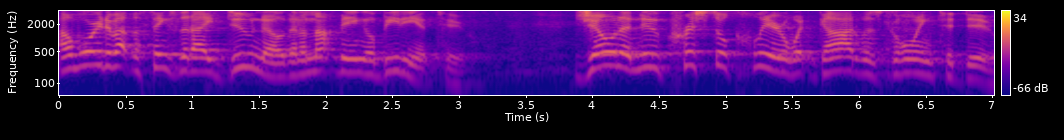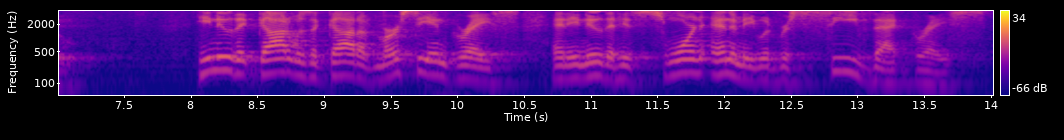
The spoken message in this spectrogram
I'm worried about the things that I do know that I'm not being obedient to. Jonah knew crystal clear what God was going to do. He knew that God was a God of mercy and grace, and he knew that his sworn enemy would receive that grace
